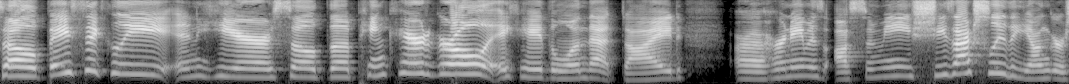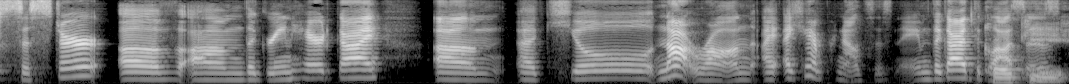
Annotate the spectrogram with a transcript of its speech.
So basically, in here, so the pink haired girl, aka the one that died, uh, her name is Asumi. She's actually the younger sister of um, the green haired guy. Um, uh, Kyo, not Ron. I, I can't pronounce his name. The guy with the glasses. Koki.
